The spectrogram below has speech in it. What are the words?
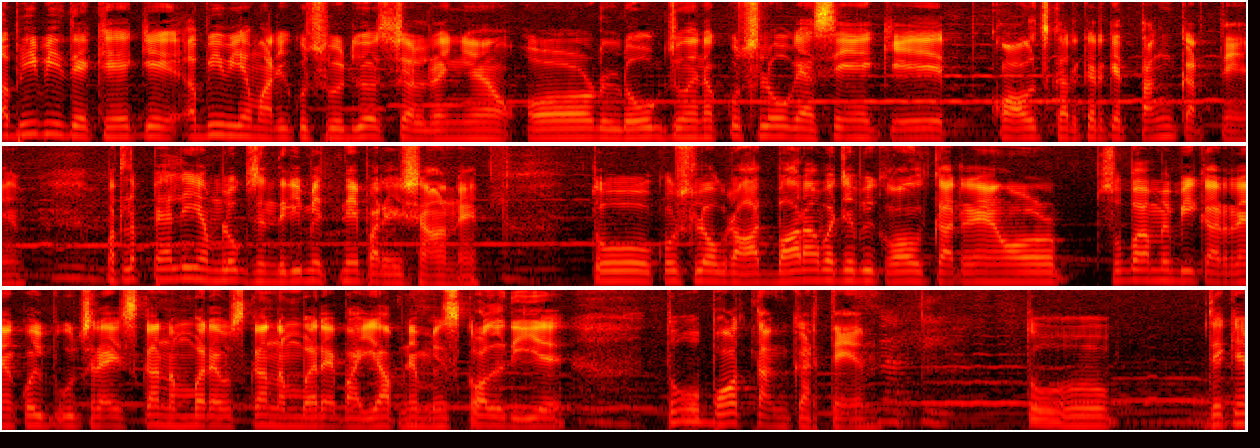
अभी भी देखे कि अभी भी हमारी कुछ वीडियोस चल रही हैं और लोग जो है ना कुछ लोग ऐसे हैं कि कॉल्स कर कर के तंग करते हैं। मतलब पहले ही हम लोग ज़िंदगी में इतने परेशान हैं। तो कुछ लोग रात बारह बजे भी कॉल कर रहे हैं और सुबह में भी कर रहे हैं। कोई पूछ रहा है इसका नंबर है उसका नंबर है भाई आपने मिस कॉल दी है तो बहुत तंग करते हैं। देखें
